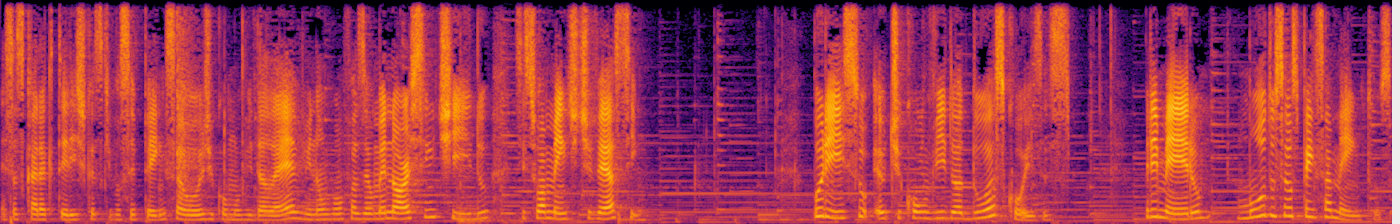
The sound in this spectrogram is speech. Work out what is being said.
essas características que você pensa hoje como vida leve, não vão fazer o menor sentido se sua mente estiver assim. Por isso, eu te convido a duas coisas. Primeiro, muda os seus pensamentos,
